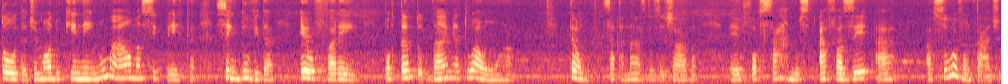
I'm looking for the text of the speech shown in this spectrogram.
toda, de modo que nenhuma alma se perca. Sem dúvida, eu farei. Portanto, dai-me a tua honra. Então, Satanás desejava é, forçar-nos a fazer a, a sua vontade.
